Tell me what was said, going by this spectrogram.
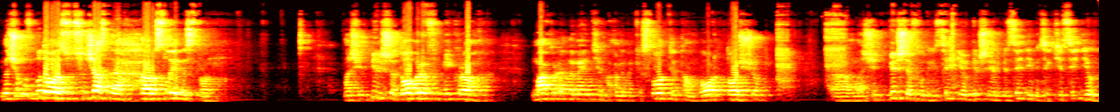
На чому збудовано сучасне рослинництво? Значить, більше добрив, мікро, макроелементів, амінокислоти, там, бор тощо. Е, Значить, більше фунгіцидів, більше гербіцидів, інсектицидів.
